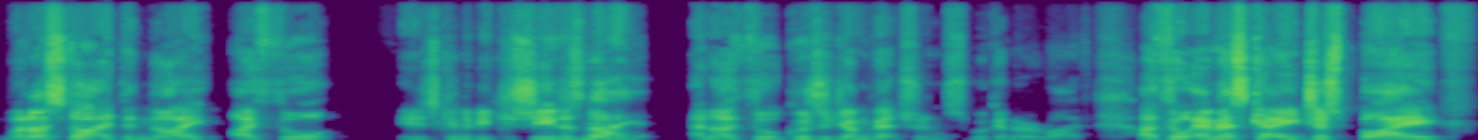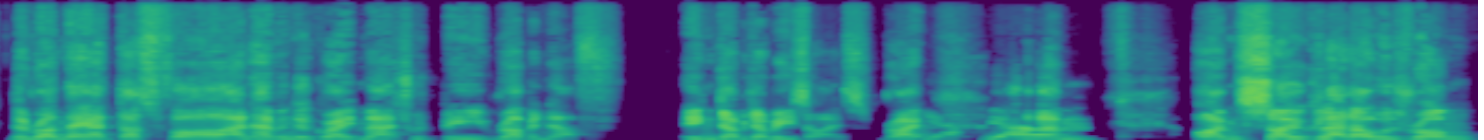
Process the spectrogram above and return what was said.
when I started the night, I thought it's going to be Kushida's night, and I thought Grizzled Young Veterans were going to arrive. I thought MSK just by the run they had thus far and having a great match would be rub enough in WWE's eyes, right? yeah, yeah. Um, I'm so glad I was wrong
